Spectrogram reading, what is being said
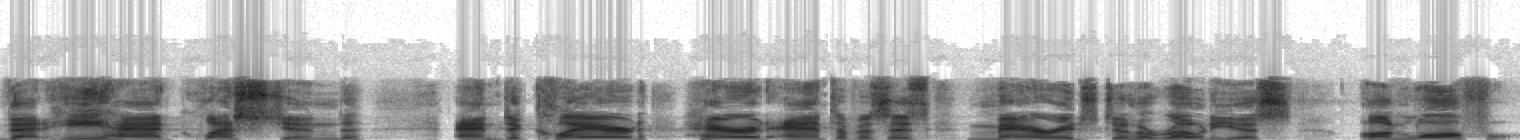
that he had questioned and declared Herod Antipas's marriage to Herodias unlawful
